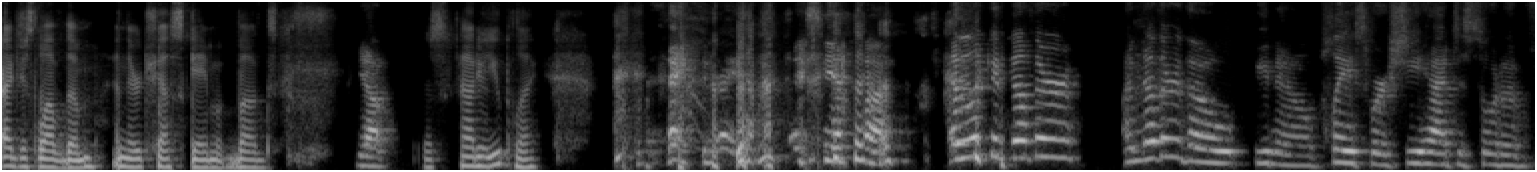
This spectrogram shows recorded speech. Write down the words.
I just love them and their chess game of bugs. Yeah. How do you play? right, right. yeah. And like another another though, you know, place where she had to sort of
